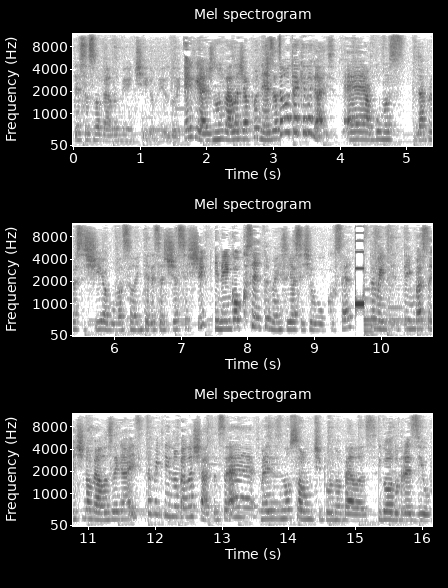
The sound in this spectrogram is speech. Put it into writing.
dessas novelas meio antigas, meio doidas. Enfim, as novelas japonesas são até que legais. É, algumas dá pra assistir, algumas são interessantes de assistir. E nem Gokusei também, você já assistiu Gokusei? Também te- tem bastante novelas legais e também tem novelas chatas. É, mas não são, tipo, novelas igual do Brasil.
